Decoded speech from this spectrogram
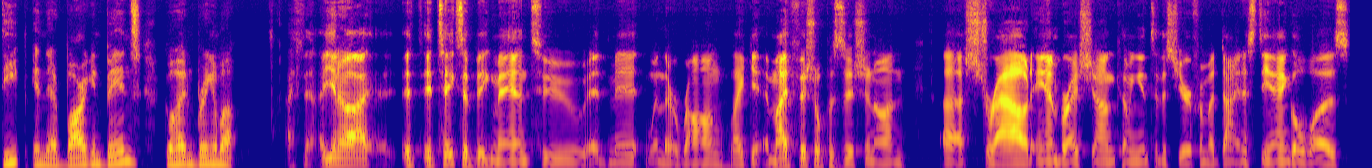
deep in their bargain bins, go ahead and bring him up. I think you know, I it, it takes a big man to admit when they're wrong. Like my official position on uh, Stroud and Bryce Young coming into this year from a dynasty angle was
